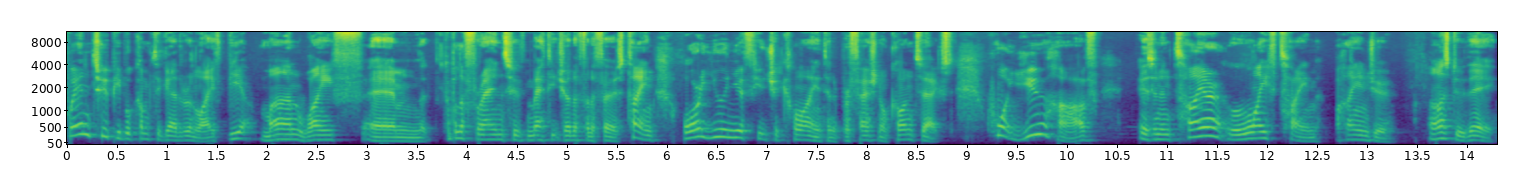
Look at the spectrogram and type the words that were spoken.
when two people come together in life, be it man, wife, um, a couple of friends who've met each other for the first time, or you and your future client in a professional context, what you have is an entire lifetime behind you, as do they.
